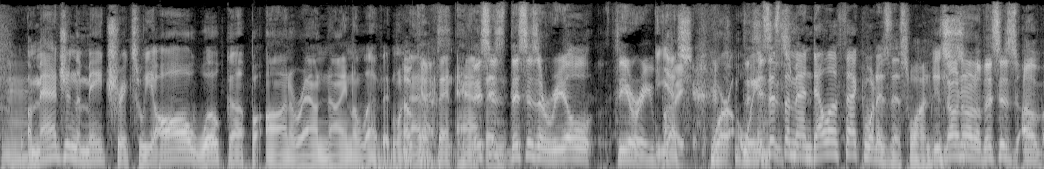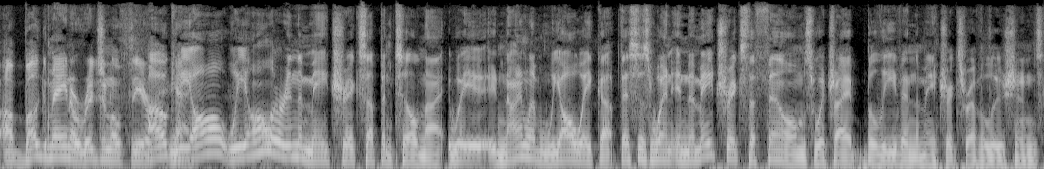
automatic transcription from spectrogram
Hmm. Imagine the Matrix. We all woke up on around 9/11 when that event happened. This is this is a real theory. By, yes, we're, we, Is this the Mandela effect? What is this one? No, no, no. This is a, a Bugmain original theory. Okay. We all we all are in the Matrix up until 9 we- 9/11. We all wake up. This is when in the Matrix, the films, which I believe in the Matrix Revolutions,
